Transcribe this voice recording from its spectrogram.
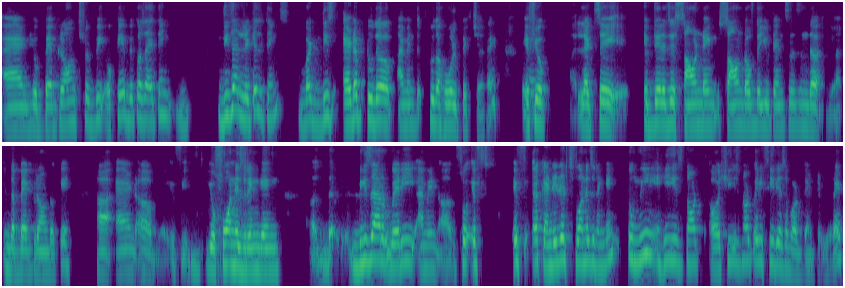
and your background should be okay because i think these are little things but these add up to the i mean to the whole picture right? If you let's say if there is a sounding sound of the utensils in the in the background okay? Uh, and uh, if your phone is ringing th- these are very i mean so if if a candidate's phone is ringing to me he is not or she is not very serious about the interview right?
